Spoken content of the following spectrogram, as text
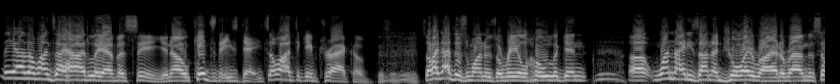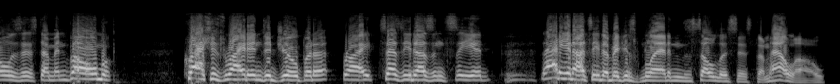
the other ones I hardly ever see. You know, kids these days, so hard to keep track of. so I got this one who's a real hooligan. Uh, one night he's on a joyride around the solar system, and boom, crashes right into Jupiter, right? Says he doesn't see it. How do you not see the biggest planet in the solar system? Hello.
